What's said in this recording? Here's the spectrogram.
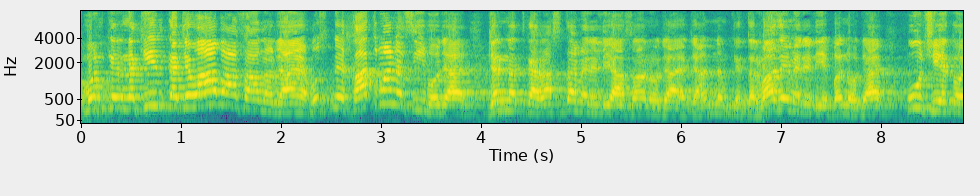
मुनकर नकीर का जवाब आसान हो जाए हुसन खात्मा नसीब हो जाए जन्नत का रास्ता मेरे लिए आसान हो जाए जहन्नम के दरवाजे मेरे लिए बंद हो जाए पूछिए तो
